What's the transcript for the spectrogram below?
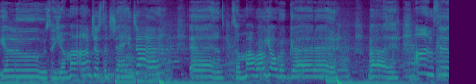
You lose your mind just to change it. And tomorrow you'll regret it. But until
